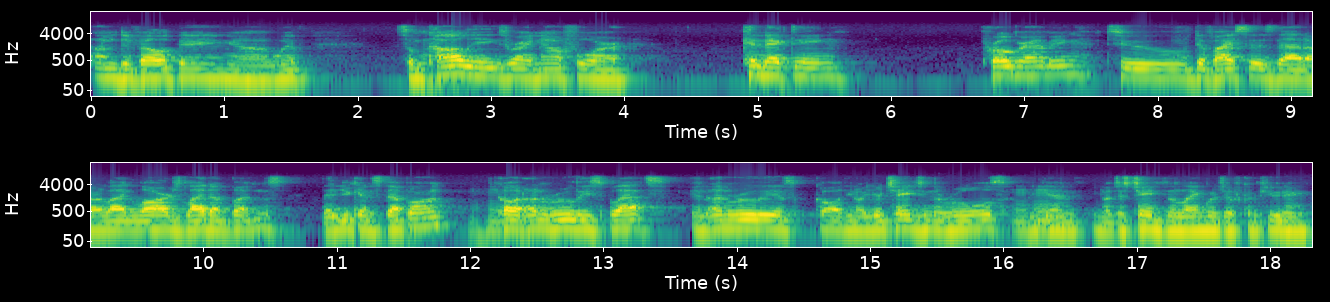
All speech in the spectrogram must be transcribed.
I'm developing uh, with some colleagues right now for connecting programming to devices that are like large light up buttons that you can step on mm-hmm. called unruly splats and unruly is called you know you're changing the rules mm-hmm. again you know just changing the language of computing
